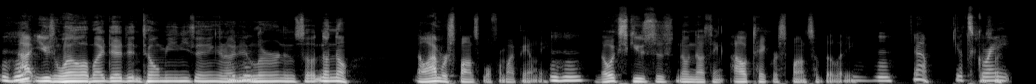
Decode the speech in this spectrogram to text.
Mhm. not using, well, my dad didn't tell me anything and I didn't learn. And so, no, no. No, I'm responsible for my family. Mhm. No excuses, no nothing. I'll take responsibility. Mhm. Yeah. That's great.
